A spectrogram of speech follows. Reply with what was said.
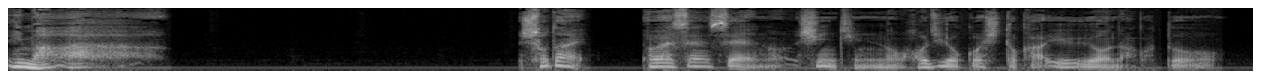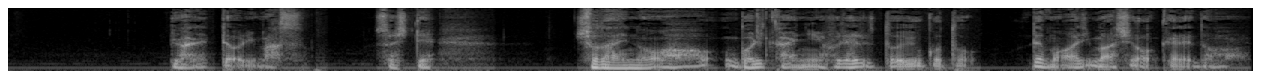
今、初代親先生の新人の掘り起こしとかいうようなことを言われております。そして、初代のご理解に触れるということでもありましょうけれども、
